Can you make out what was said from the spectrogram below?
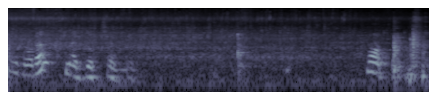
ఇది కూడా నగ్గించండి మూత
